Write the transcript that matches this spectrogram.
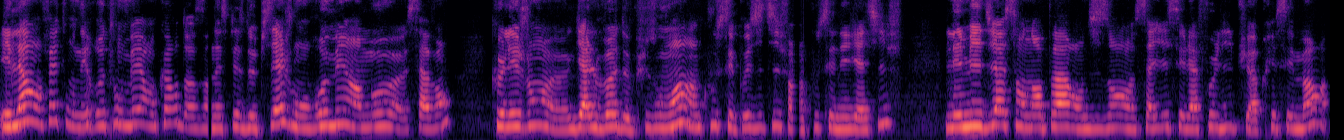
Et là, en fait, on est retombé encore dans un espèce de piège où on remet un mot savant que les gens galvaudent plus ou moins. Un coup, c'est positif, un coup, c'est négatif les médias s'en emparent en disant ça y est, c'est la folie, puis après c'est mort.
